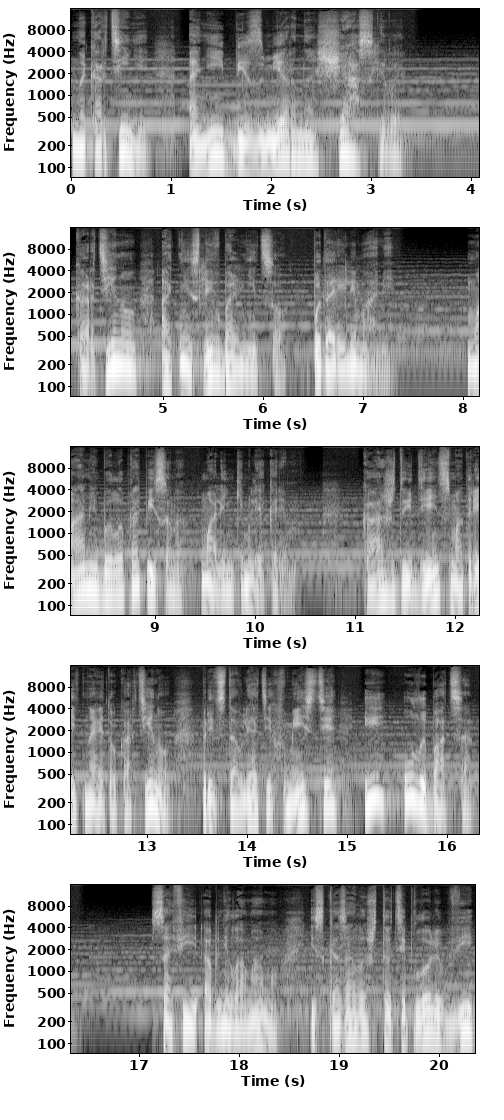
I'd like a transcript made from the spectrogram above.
На картине они безмерно счастливы. Картину отнесли в больницу, подарили маме. Маме было прописано маленьким лекарем – каждый день смотреть на эту картину, представлять их вместе и улыбаться. Софи обняла маму и сказала, что тепло любви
